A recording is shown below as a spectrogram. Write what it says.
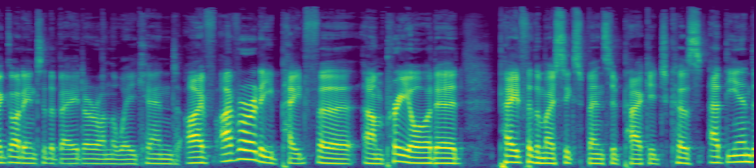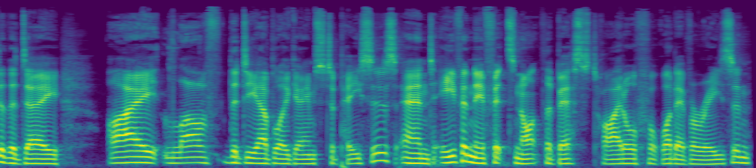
I got into the beta on the weekend. I've I've already paid for um pre-ordered, paid for the most expensive package because at the end of the day, I love the Diablo games to pieces, and even if it's not the best title for whatever reason,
